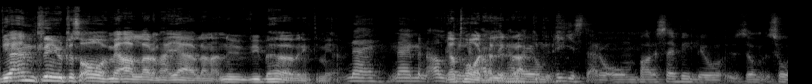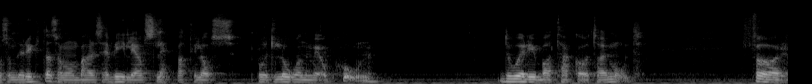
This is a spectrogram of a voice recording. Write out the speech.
Vi har äntligen gjort oss av med alla de här jävlarna. Nu, vi behöver inte mer. Nej, nej men allting, Jag tar allting handlar ju om pris där och om Barca är villig, och, som, så som det ryktas om, om Barca är villiga att släppa till oss på ett lån med option. Då är det ju bara att tacka och ta emot. För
